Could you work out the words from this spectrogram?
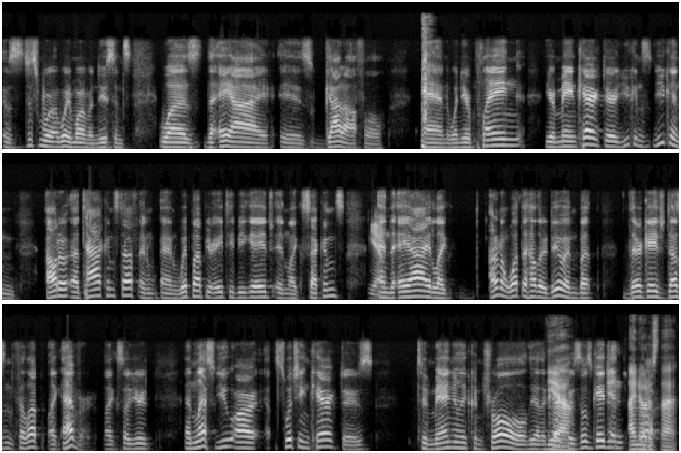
it was just more, way more of a nuisance was the ai is god awful and when you're playing your main character you can you can auto attack and stuff and and whip up your atb gauge in like seconds Yeah. and the ai like i don't know what the hell they're doing but their gauge doesn't fill up like ever like so you're unless you are switching characters to manually control the other characters, Yeah. characters those gauges And- I noticed that.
